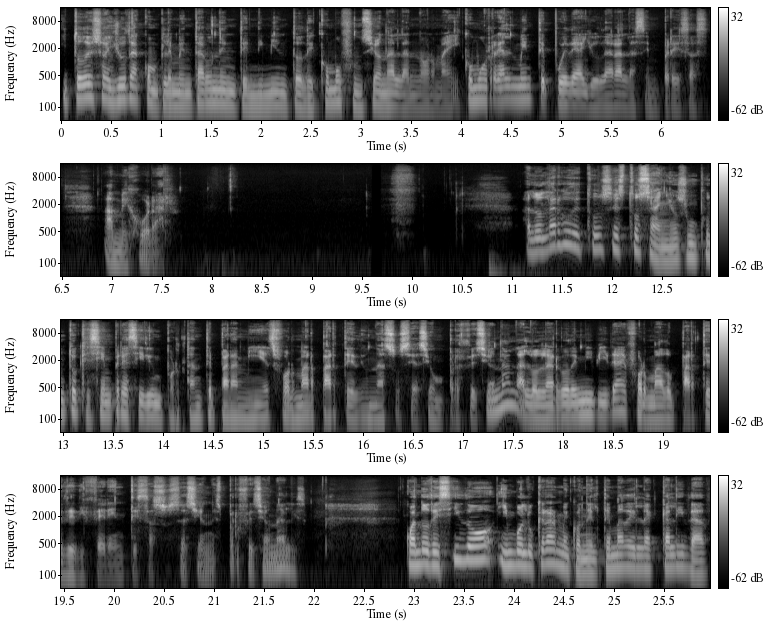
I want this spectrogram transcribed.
y todo eso ayuda a complementar un entendimiento de cómo funciona la norma y cómo realmente puede ayudar a las empresas a mejorar. A lo largo de todos estos años, un punto que siempre ha sido importante para mí es formar parte de una asociación profesional. A lo largo de mi vida he formado parte de diferentes asociaciones profesionales. Cuando decido involucrarme con el tema de la calidad,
